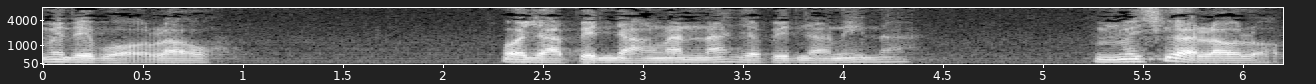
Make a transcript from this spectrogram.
ไม่ได้บอกเรา ว่าอย่าเป็นอย่างนั้นนะ อย่าเป็นอย่างนี้นะ มันไม่เชื่อเราหรอก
